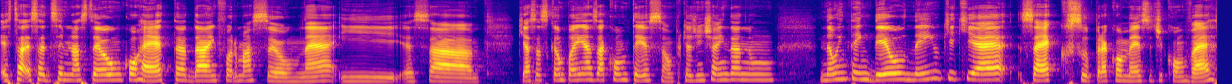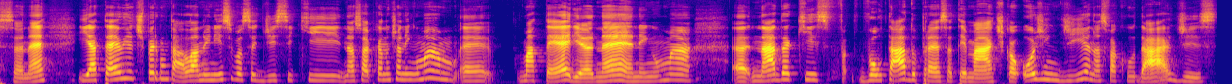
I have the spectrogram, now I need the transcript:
essa, essa disseminação correta da informação, né? E essa que essas campanhas aconteçam, porque a gente ainda não não entendeu nem o que, que é sexo para começo de conversa, né? E até eu ia te perguntar, lá no início você disse que na sua época não tinha nenhuma é, matéria, né? Nenhuma. Uh, nada que voltado para essa temática. Hoje em dia, nas faculdades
